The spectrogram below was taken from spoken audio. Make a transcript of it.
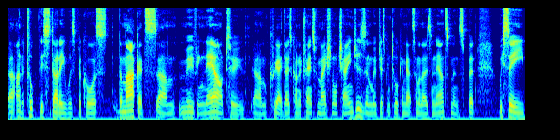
uh, undertook this study was because the market's um, moving now to um, create those kind of transformational changes, and we've just been talking about some of those announcements. But we see,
